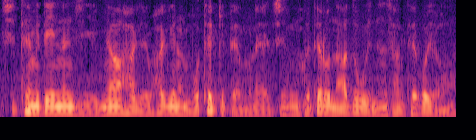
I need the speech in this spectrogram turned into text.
시스템이 되어 있는지 명확하게 확인을 못했기 때문에 지금 그대로 놔두고 있는 상태고요.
